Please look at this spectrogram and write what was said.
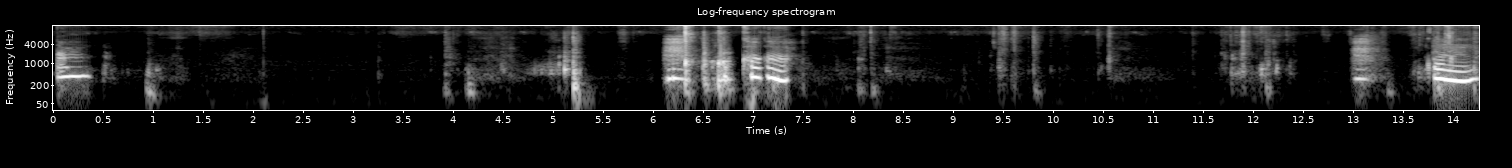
땀. 코카가 콘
